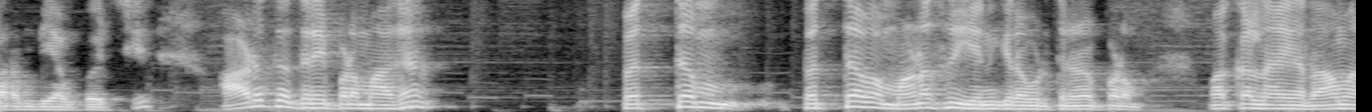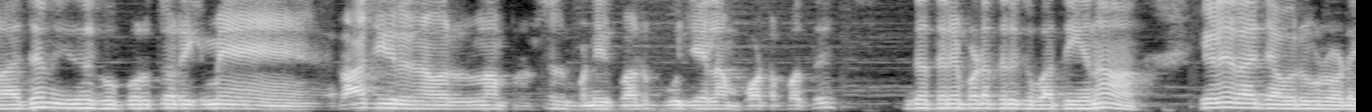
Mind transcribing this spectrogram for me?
வர முடியாமல் போயிடுச்சு. அடுத்த திரைப்படமாக பெத்தம் பெத்தவ மனசு என்கிற ஒரு திரைப்படம். மக்கள் நாயகன் ராமராஜன் இதற்கு பொறுத்த வரைக்குமே ராஜகிரன் அவர்கள்லாம் ப்ரெசென்ட் பண்ணியிருப்பார். பூஜையெல்லாம் போட்ட பார்த்து இந்த திரைப்படத்திற்கு பார்த்தீங்கன்னா இளையராஜா அவர்களோட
